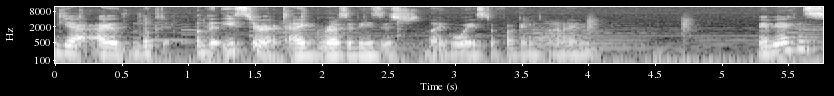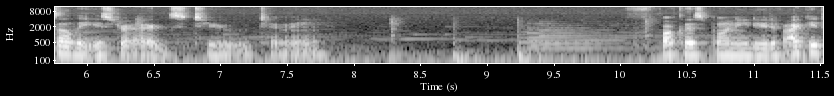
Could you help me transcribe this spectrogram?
Yeah, I looked at the Easter egg recipes is like a waste of fucking time. Maybe I can sell the Easter eggs to Timmy. Fuck this bunny, dude. If I could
